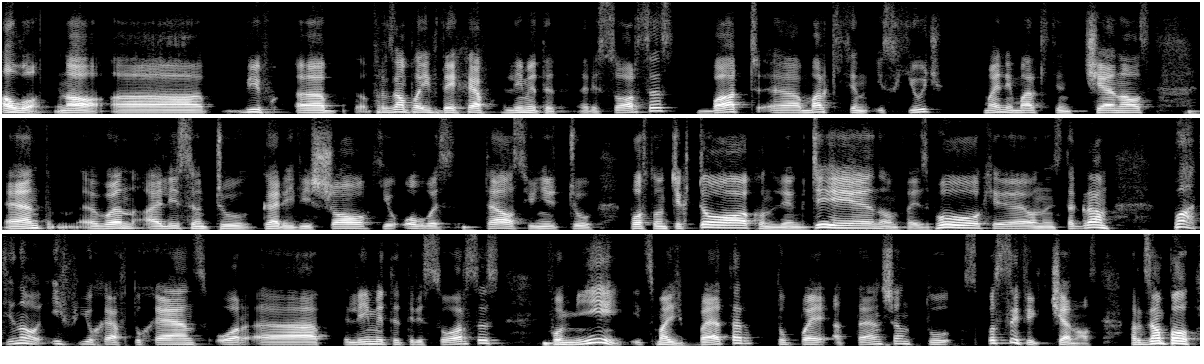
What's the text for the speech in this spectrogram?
a lot. You know, uh, with, uh, for example, if they have limited resources, but uh, marketing is huge, many marketing channels. And when I listen to Gary Vee show, he always tells you need to post on TikTok, on LinkedIn, on Facebook, on Instagram. But you know, if you have two hands or uh, limited resources, for me, it's much better to pay attention to specific channels. For example,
